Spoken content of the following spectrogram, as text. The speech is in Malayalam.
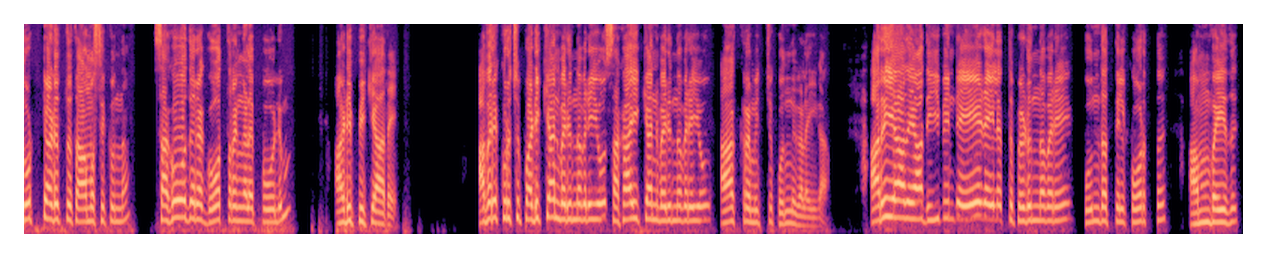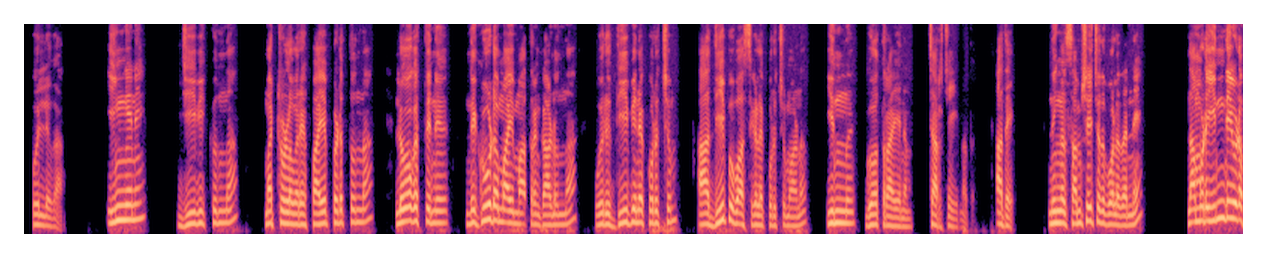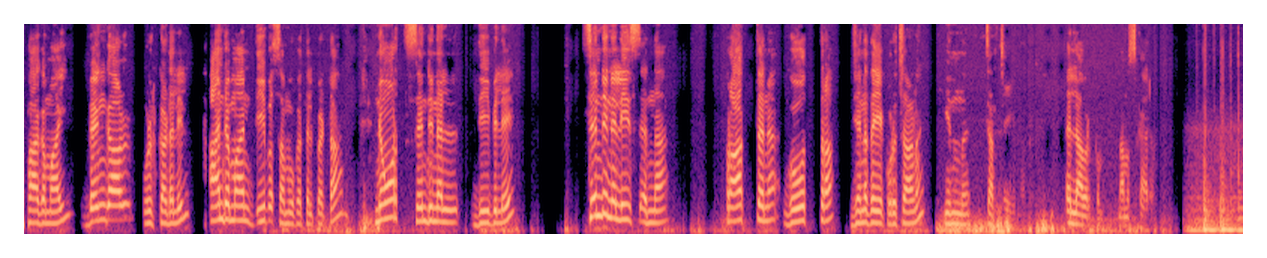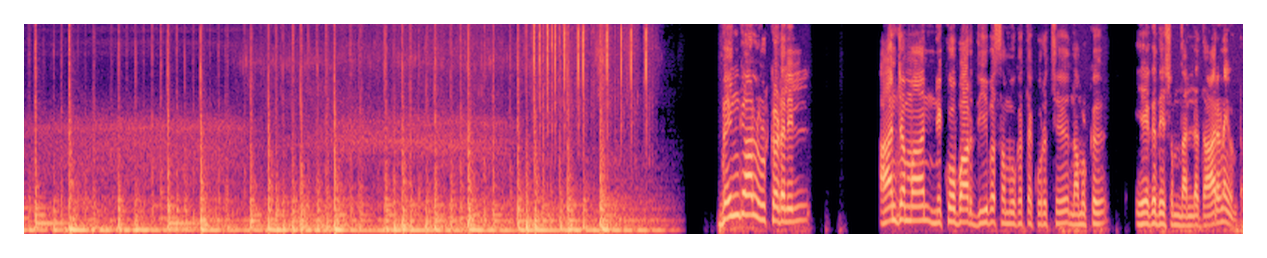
തൊട്ടടുത്ത് താമസിക്കുന്ന സഹോദര ഗോത്രങ്ങളെപ്പോലും അടുപ്പിക്കാതെ അവരെക്കുറിച്ച് പഠിക്കാൻ വരുന്നവരെയോ സഹായിക്കാൻ വരുന്നവരെയോ ആക്രമിച്ച് കൊന്നുകളയുക. അറിയാതെ ആ ദ്വീപിന്റെ ഏഴയിലത്ത് പെടുന്നവരെ കുന്തത്തിൽ കോർത്ത് അമ്പെയ്ത് കൊല്ലുക. ഇങ്ങനെ ജീവിക്കുന്ന മറ്റുള്ളവരെ ഭയപ്പെടുത്തുന്ന ലോകത്തിന് നിഗൂഢമായി മാത്രം കാണുന്ന ഒരു ദ്വീപിനെക്കുറിച്ചും ആ ദ്വീപുവാസികളെക്കുറിച്ചുമാണ് ഇന്ന് ഗോത്രായനം ചർച്ച ചെയ്യുന്നത്. അതെ നിങ്ങൾ സംശയിച്ചതുപോലെ തന്നെ നമ്മുടെ ഇന്ത്യയുടെ ഭാഗമായി ബംഗാൾ ഉൾക്കടലിൽ ആൻഡമാൻ ദ്വീപ സമൂഹത്തിൽപ്പെട്ട നോർത്ത് സെന്റിനൽ ദ്വീപിലെ സെന്റിനലീസ് എന്ന പ്രാക്തന ഗോത്ര ജനതയെക്കുറിച്ചാണ് ഇന്ന് ചർച്ച ചെയ്യുന്നത്. എല്ലാവർക്കും നമസ്കാരം. ബംഗാൾ ഉൾക്കടലിൽ ആൻഡമാൻ നിക്കോബാർ ദ്വീപ സമൂഹത്തെക്കുറിച്ച് നമുക്ക് ഏകദേശം നല്ല ധാരണയുണ്ട്.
